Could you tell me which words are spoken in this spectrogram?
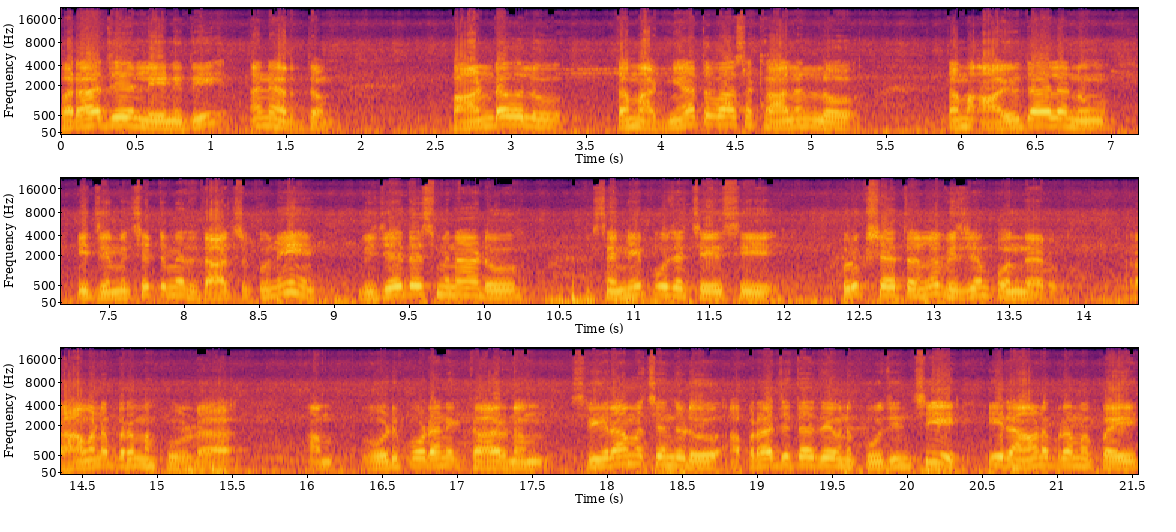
పరాజయం లేనిది అని అర్థం. పాండవులు తమ అజ్ఞాతవాస కాలంలో తమ ఆయుధాలను ఈ జమ్మి చెట్టు మీద దాచుకుని విజయదశమి నాడు సమీ పూజ చేసి కురుక్షేత్రంలో విజయం పొందారు. రావణ బ్రహ్మ కూడా ఓడిపోవడానికి కారణం శ్రీరామచంద్రుడు అపరాజితాదేవిని పూజించి ఈ రావణ బ్రహ్మపై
